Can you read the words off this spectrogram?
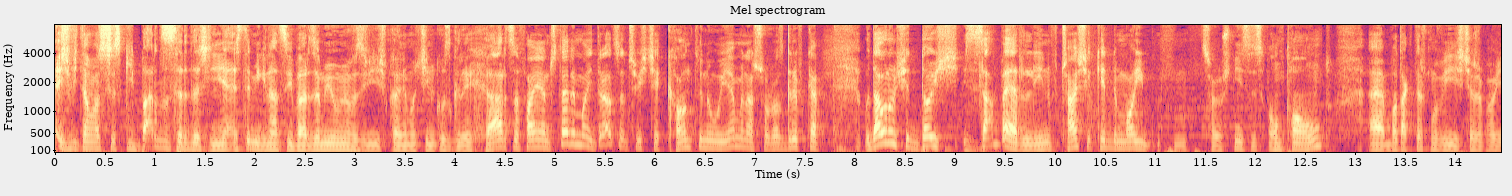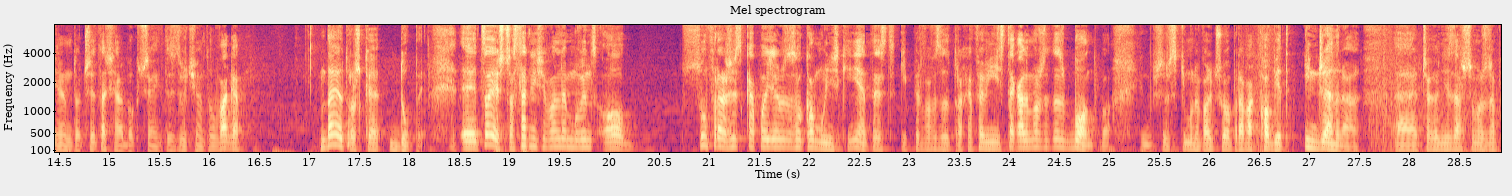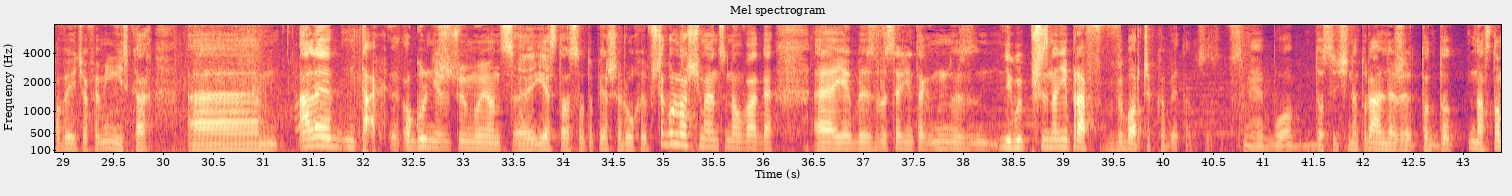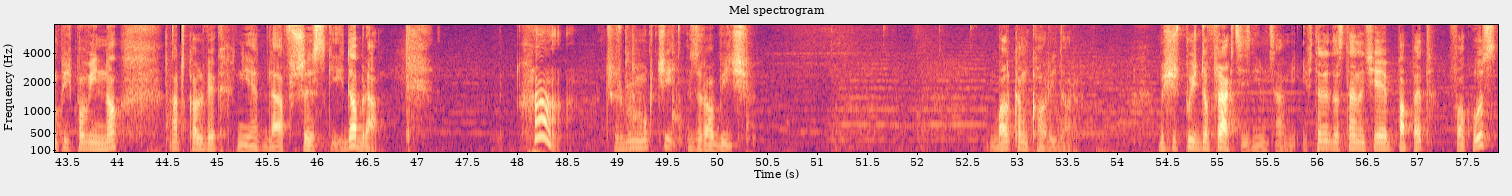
Cześć, witam was wszystkich bardzo serdecznie, ja jestem Ignacy i bardzo miło mi was widzieć w kolejnym odcinku z gry Hearts of Iron 4. Moi drodzy, oczywiście kontynuujemy naszą rozgrywkę. Udało nam się dojść za Berlin w czasie, kiedy moi hmm, sojusznicy z Entente, e, bo tak też mówiliście, że powinienem to czytać, albo przynajmniej ktoś zwrócił na to uwagę, dają troszkę dupy. E, co jeszcze? Ostatnio się walnę mówiąc o sufrażystkach powiedziałem, że to są komunistki. Nie, to jest taki pierwowzór trochę feministek, ale może to jest błąd, bo jakby przede wszystkim one walczyły o prawa kobiet in general, e, czego nie zawsze można powiedzieć o feministkach. Ale tak, ogólnie rzecz ujmując, e, jest to, są to pierwsze ruchy, w szczególności mające na uwagę e, jakby zwrócenie, tak, jakby przyznanie praw wyborczych kobietom, co w sumie było dosyć naturalne, że to do, nastąpić powinno, aczkolwiek nie dla wszystkich. Dobra. Ha, czyżbym mógł ci zrobić Balkan Corridor. Musisz pójść do frakcji z Niemcami i wtedy dostanę cię Puppet, Focus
